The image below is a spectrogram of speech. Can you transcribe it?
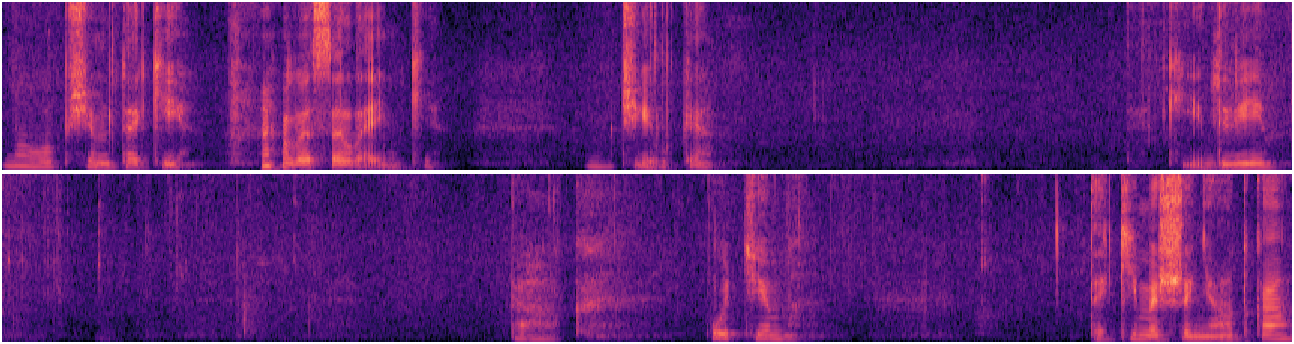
Ну, в общем, такі веселенькі бджілки. Такі дві. Так, потім такі мишенятка.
